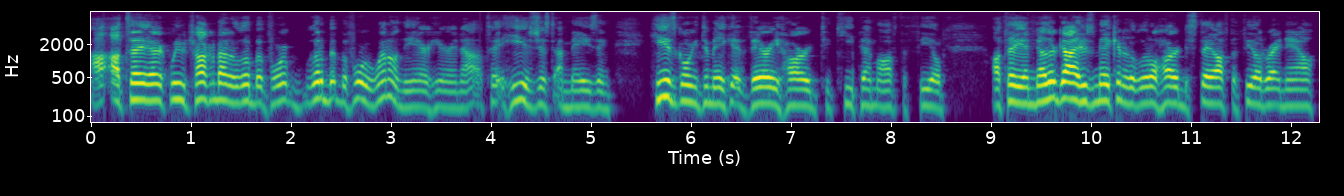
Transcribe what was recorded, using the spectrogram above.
I'll tell you, Eric, we were talking about it a little bit before, a little bit before we went on the air here, and I'll tell you, he is just amazing. He is going to make it very hard to keep him off the field. I'll tell you another guy who's making it a little hard to stay off the field right now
